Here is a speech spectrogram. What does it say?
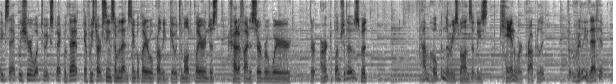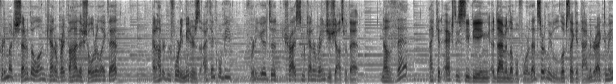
exactly sure what to expect with that. If we start seeing some of that in single player, we'll probably go to multiplayer and just try to find a server where there aren't a bunch of those, but I'm hoping the respawns at least can work properly. But really, that hit pretty much center of the lung, kind of right behind the shoulder like that. At 140 meters, I think we'll be pretty good to try some kind of rangy shots with that. Now that I could actually see being a diamond level 4. That certainly looks like a diamond rack to me.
